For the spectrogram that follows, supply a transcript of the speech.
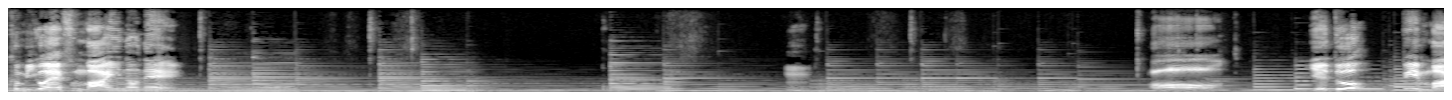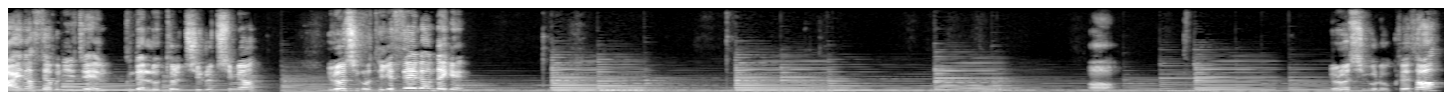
그럼 이거 F 마이너네. 음. 어. 얘도 B 마이너 7이지. 근데 루트를 G로 치면 이런 식으로 되게 세련되게. 어. 이런 식으로. 그래서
